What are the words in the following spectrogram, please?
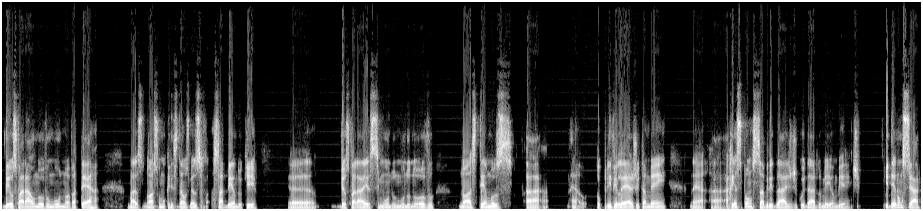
Deus fará um novo mundo, nova terra, mas nós como cristãos, mesmo sabendo que é, Deus fará esse mundo, um mundo novo, nós temos a, é, o privilégio e também né, a, a responsabilidade de cuidar do meio ambiente e denunciar,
